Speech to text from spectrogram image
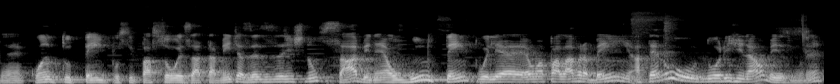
né? Quanto tempo se passou exatamente, às vezes a gente não sabe, né? Algum tempo ele é, é uma palavra bem, até no, no original mesmo, né?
